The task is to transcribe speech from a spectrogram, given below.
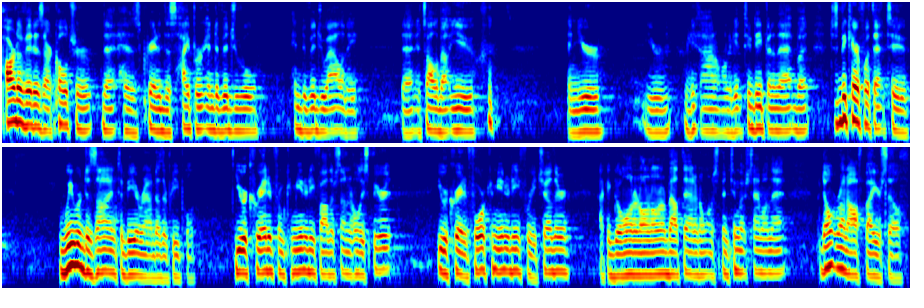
Part of it is our culture that has created this hyper individual individuality that it's all about you and you're you're I don't want to get too deep into that, but just be careful with that too. We were designed to be around other people. You were created from community, Father, Son, and Holy Spirit. You were created for community, for each other. I could go on and on and on about that. I don't want to spend too much time on that. But don't run off by yourself.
